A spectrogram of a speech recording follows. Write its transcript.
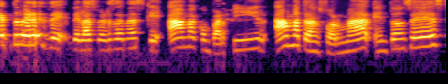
que tú eres de, de las personas que ama compartir, ama transformar, entonces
